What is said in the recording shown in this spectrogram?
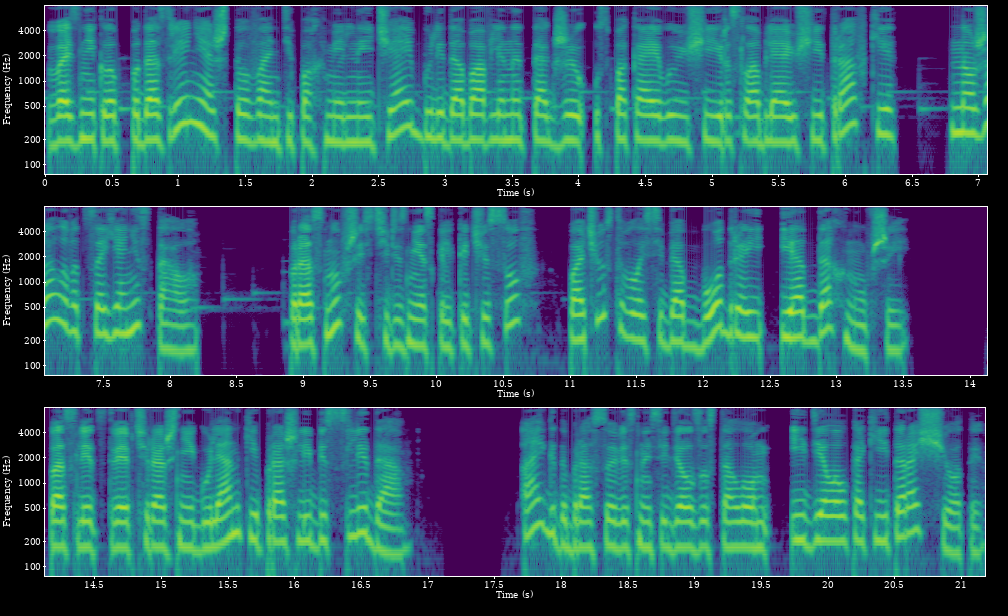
Возникло подозрение, что в антипохмельный чай были добавлены также успокаивающие и расслабляющие травки, но жаловаться я не стала. Проснувшись через несколько часов, почувствовала себя бодрой и отдохнувшей. Последствия вчерашней гулянки прошли без следа. Айк добросовестно сидел за столом и делал какие-то расчеты.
